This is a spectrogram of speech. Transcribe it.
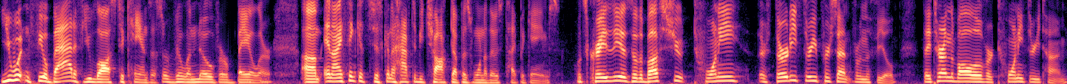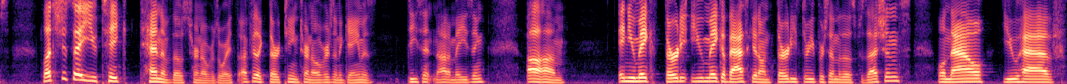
you wouldn't feel bad if you lost to Kansas or Villanova or Baylor. Um, and I think it's just going to have to be chalked up as one of those type of games. What's crazy is so the Buffs shoot 20 or 33% from the field. They turn the ball over 23 times. Let's just say you take 10 of those turnovers away. I feel like 13 turnovers in a game is decent, not amazing. Um, and you make 30 you make a basket on 33% of those possessions. Well, now you have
